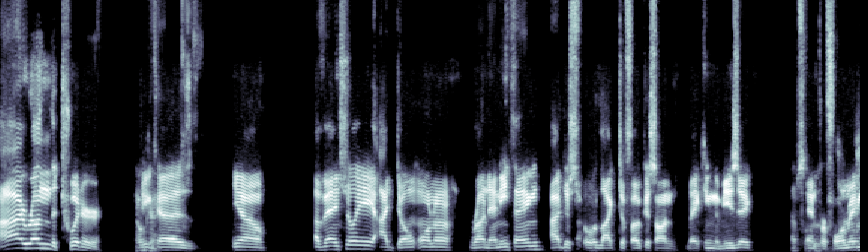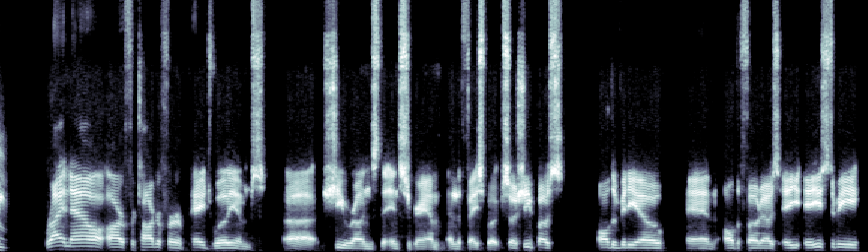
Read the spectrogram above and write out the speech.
I run the Twitter Okay. because you know eventually i don't want to run anything. I just would like to focus on making the music Absolutely. and performing. Right now our photographer paige williams uh, she runs the instagram and the facebook. So she posts all the video and all the photos. It, it used to be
